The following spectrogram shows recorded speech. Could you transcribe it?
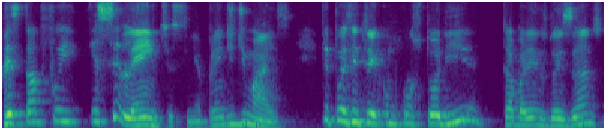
O resultado foi excelente, assim, aprendi demais. Depois entrei como consultoria, trabalhei uns dois anos,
